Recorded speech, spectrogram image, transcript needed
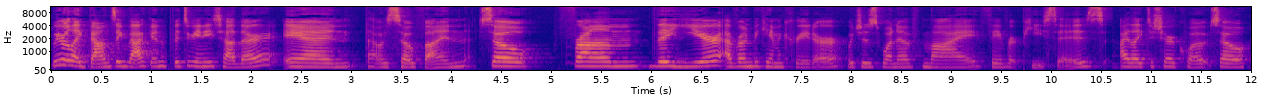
we were like bouncing back and between each other, and that was so fun. So from the year everyone became a creator, which is one of my favorite pieces, I like to share a quote. So,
